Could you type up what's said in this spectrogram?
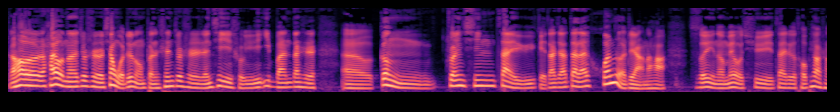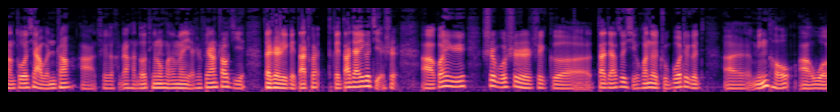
然后还有呢，就是像我这种本身就是人气属于一般，但是呃更专心在于给大家带来欢乐这样的哈，所以呢没有去在这个投票上多下文章啊，这个让很多听众朋友们也是非常着急，在这里给大川给大家一个解释啊，关于是不是这个大家最喜欢的主播这个呃名头啊，我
